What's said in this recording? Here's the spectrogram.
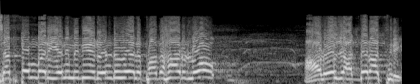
సెప్టెంబర్ ఎనిమిది రెండు వేల పదహారులో ఆ రోజు అర్ధరాత్రి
